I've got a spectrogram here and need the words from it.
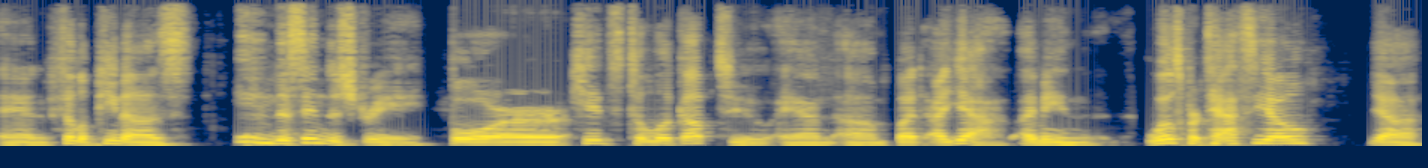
and Filipinas in this industry for kids to look up to, and um, but uh, yeah, I mean, Whilce Portacio, yeah,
